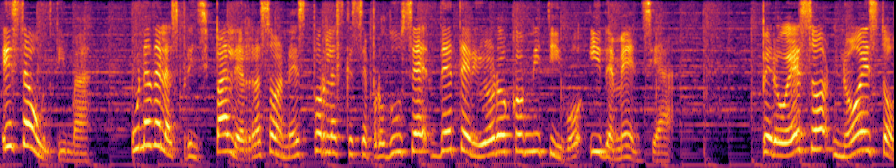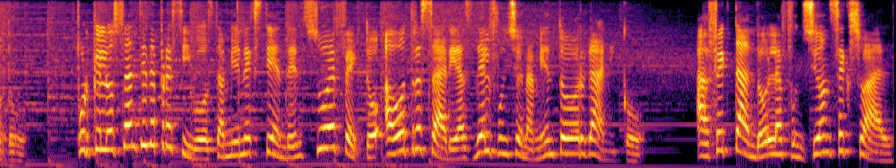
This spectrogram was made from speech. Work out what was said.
Esta última una de las principales razones por las que se produce deterioro cognitivo y demencia. Pero eso no es todo, porque los antidepresivos también extienden su efecto a otras áreas del funcionamiento orgánico, afectando la función sexual,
